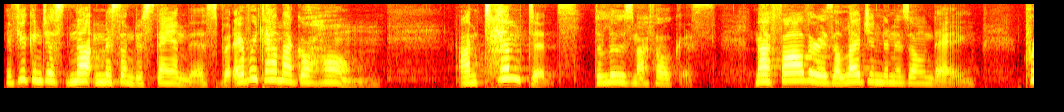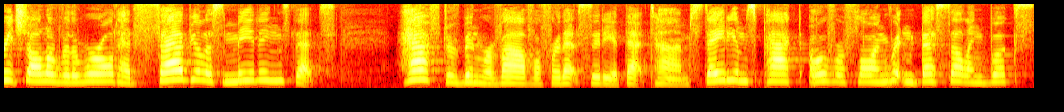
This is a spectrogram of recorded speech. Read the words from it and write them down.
If you can just not misunderstand this, but every time I go home, I'm tempted to lose my focus. My father is a legend in his own day. Preached all over the world, had fabulous meetings that have to have been revival for that city at that time. Stadiums packed, overflowing, written best selling books.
